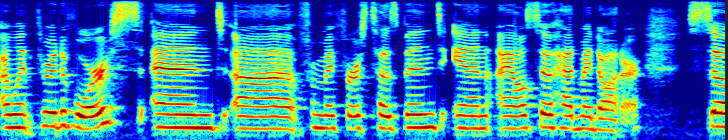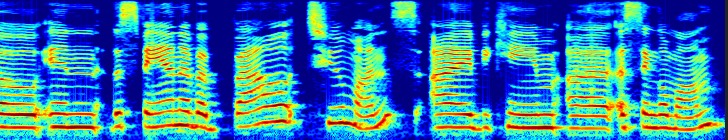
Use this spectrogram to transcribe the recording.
I went through a divorce and uh, from my first husband, and I also had my daughter. So in the span of about two months, I became a, a single mom,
